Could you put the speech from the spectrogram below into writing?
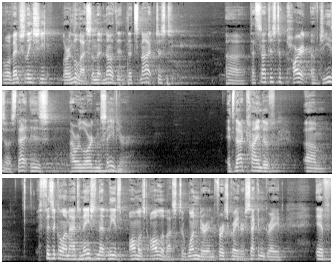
well, eventually she learned the lesson that no, that, that's not just uh, that's not just a part of Jesus. That is our Lord and Savior. It's that kind of um, physical imagination that leads almost all of us to wonder in first grade or second grade if,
